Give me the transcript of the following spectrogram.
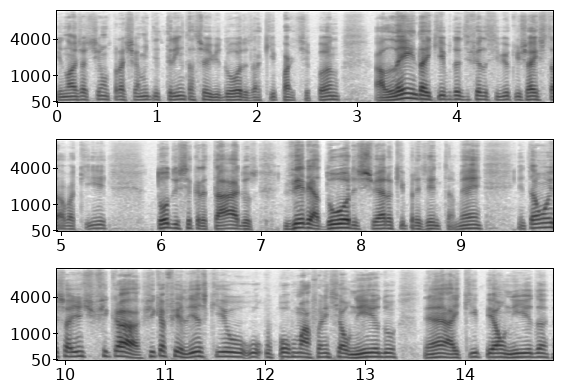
e nós já tínhamos praticamente 30 servidores aqui participando, além da equipe da Defesa Civil que já estava aqui, todos os secretários, vereadores estiveram aqui presentes também. Então isso a gente fica, fica feliz que o, o povo mafrense é unido, né? a equipe é unida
